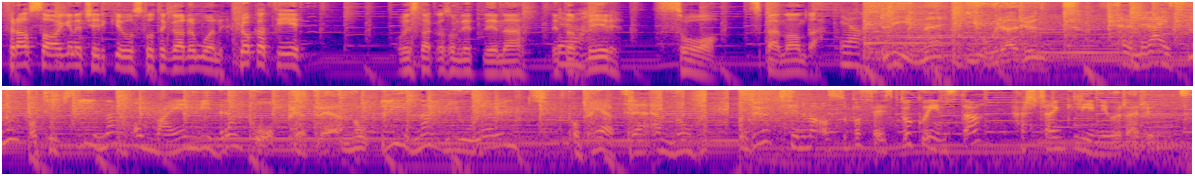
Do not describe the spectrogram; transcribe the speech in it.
fra Sagene kirke i Oslo til Gardermoen klokka ti. Og vi snakkes om litt, Line. Dette Ja. blir så spennende. Ja. Line jorda rundt Følg reisen og tips Line om veien videre. på p3.no. Line jorda rundt på p3.no. Og du finner meg også på Facebook og Insta. Hashtag linjorda rundt.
